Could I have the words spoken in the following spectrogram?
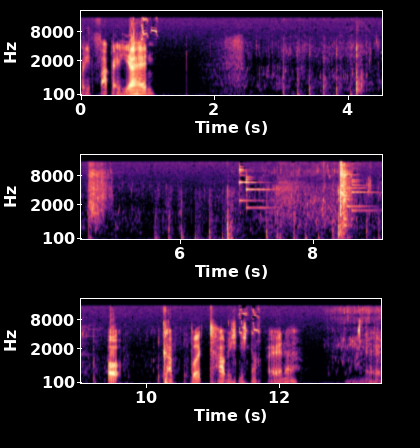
War die Fackel hier hin. Oh, kaputt. Habe ich nicht noch eine? Nee.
